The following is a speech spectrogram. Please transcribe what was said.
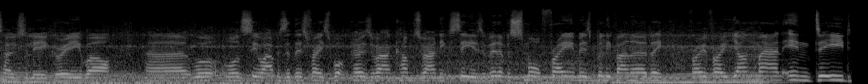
totally agree. Well, uh, we'll, we'll see what happens at this race. What goes around comes around. You can see he's a bit of a small frame. Is Billy Van Eerde, very, very young man indeed.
